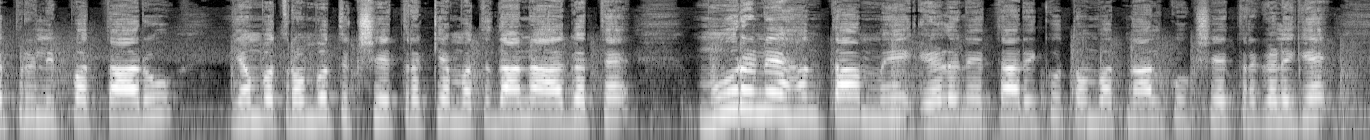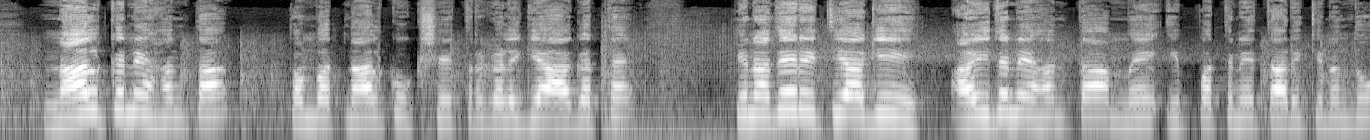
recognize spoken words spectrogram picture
ಏಪ್ರಿಲ್ ಇಪ್ಪತ್ತಾರು, ಎಂಬತ್ತೊಂಬತ್ತು ಕ್ಷೇತ್ರಕ್ಕೆ ಮತದಾನ ಆಗತ್ತೆ. ಮೂರನೇ ಹಂತ ಮೇ ಏಳನೇ ತಾರೀಕು ತೊಂಬತ್ನಾಲ್ಕು ಕ್ಷೇತ್ರಗಳಿಗೆ ನಾಲ್ಕನೇ ಹಂತ ತೊಂಬತ್ನಾಲ್ಕು ಕ್ಷೇತ್ರಗಳಿಗೆ ಆಗತ್ತೆ. ಇನ್ನು ಅದೇ ರೀತಿಯಾಗಿ ಐದನೇ ಹಂತ ಮೇ ಇಪ್ಪತ್ತನೇ ತಾರೀಕಿನಂದು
